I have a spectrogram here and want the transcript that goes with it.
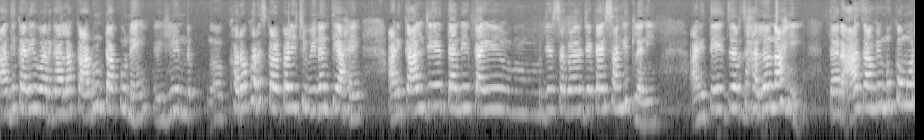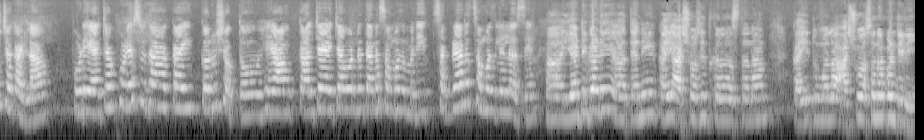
अधिकारी वर्गाला काढून टाकू नये. ही खरोखरच कळकळीची विनंती आहे. आणि काल जे त्यांनी काही म्हणजे सगळं जे काही सांगितलं नाही आणि ते जर झालं नाही तर आज आम्ही मुकमोर्चा काढला. पुढे याच्यापुढे सुद्धा काही करू शकतो. हे कालच्या याच्यावरनं त्यांना समज म्हणजे सगळ्यांनाच समजलेलं असेल. या ठिकाणी त्यांनी काही आश्वासित करत असताना काही तुम्हाला आश्वासनं पण दिली.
